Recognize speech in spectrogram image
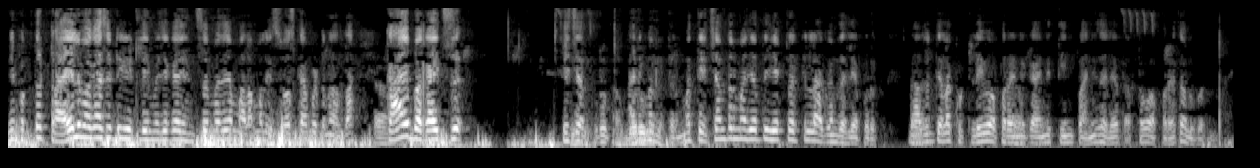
मी फक्त ट्रायल बघायसाठी घेतली म्हणजे काय मध्ये मला मला विश्वास काय पटणार होता? काय बघायचं? त्याच्यात रूप आणि मग नंतर मग त्याच्यानंतर माझी आता एक तारखेला लागण झाली आहे परत. अजून त्याला कुठलेही वापरायने काय नाही. तीन पाणी झाल्यात आता वापरायला चालू करणार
